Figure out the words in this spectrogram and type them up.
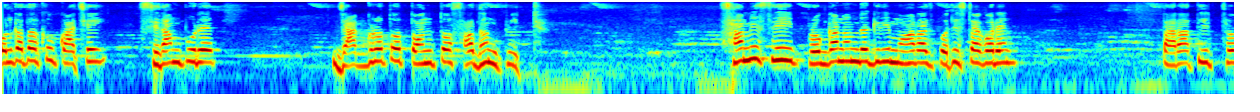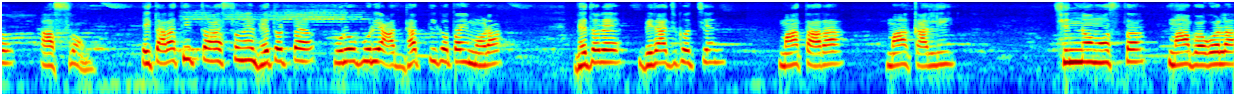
কলকাতার খুব কাছেই শ্রীরামপুরের জাগ্রত তন্ত্র সাধন পীঠ স্বামী শ্রী প্রজ্ঞানন্দগিরি মহারাজ প্রতিষ্ঠা করেন তারাতীর্থ আশ্রম। এই তারাতীর্থ আশ্রমের ভেতরটা পুরোপুরি আধ্যাত্মিকতায় মরা। ভেতরে বিরাজ করছেন মা তারা, মা কালী, ছিন্নমস্তা, মা বগলা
